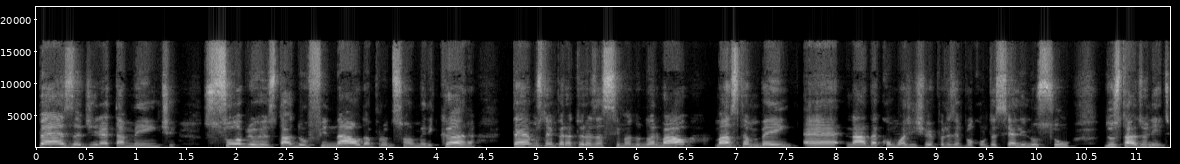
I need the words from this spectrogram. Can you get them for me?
pesa diretamente sobre o resultado final da produção americana, temos temperaturas acima do normal, mas também é, nada como a gente vê, por exemplo, acontecer ali no sul dos Estados Unidos.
